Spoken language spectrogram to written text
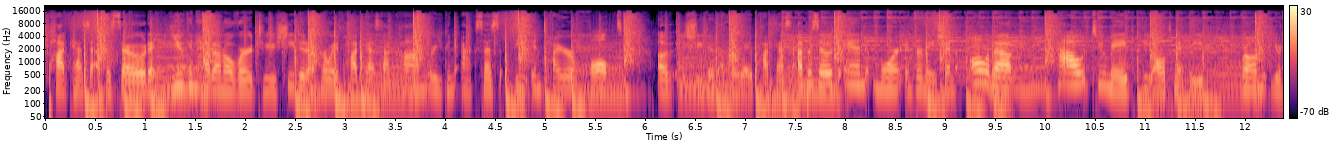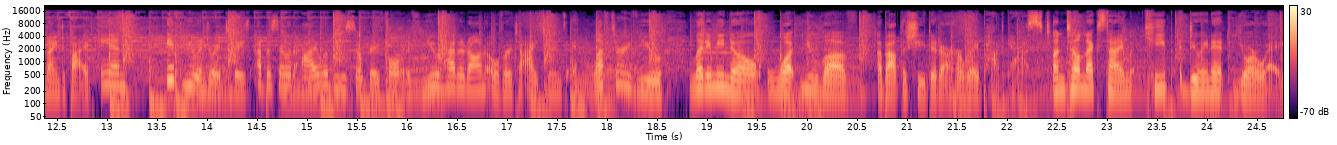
podcast episode, you can head on over to she did it her way podcast.com where you can access the entire vault of She Did It Her Way podcast episodes and more information all about how to make the ultimate leap from your nine to five. And if you enjoyed today's episode, I would be so grateful if you headed on over to iTunes and left a review letting me know what you love about the She Did It Her Way podcast. Until next time, keep doing it your way.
